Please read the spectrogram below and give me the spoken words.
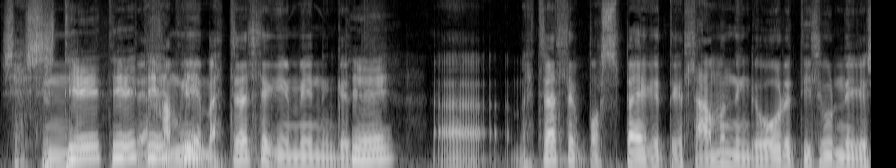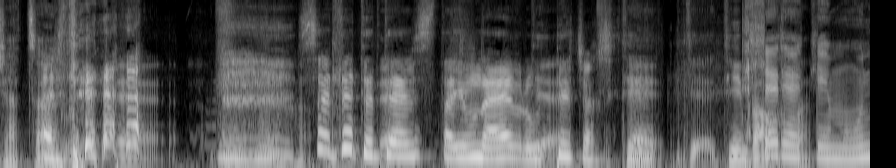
шашин хамгийн материалыг юм ингээд материалыг бос бай гэдэг лам нь ингээ өөрө дэлгүүр нэгэ шатсан. Солиотой таймста юм амар үдээж явах шиг тийм байна. Тэгэхээр яг юм үн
